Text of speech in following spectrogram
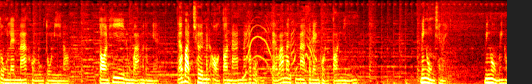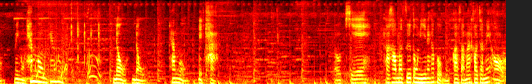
ตรงแลนด์มาร์คของลุงตรงนี้เนาะตอนที่ลุงวาร์ปมาตรงเนี้ย แล้วบัตรเชิญมันออกตอนนั้นนะครับผมแต่ว่ามันมาแสดงผลตอนนี้ ไม่งงใช่ไหมไม่งงไม่งง ไม่งงห้ามงงห้ามงง9 no no ห้ามงงเด็ดขาดโอเค ถ้าเขามาซื้อตรงนี้นะครับผมความสามารถเขาจะไม่ออก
